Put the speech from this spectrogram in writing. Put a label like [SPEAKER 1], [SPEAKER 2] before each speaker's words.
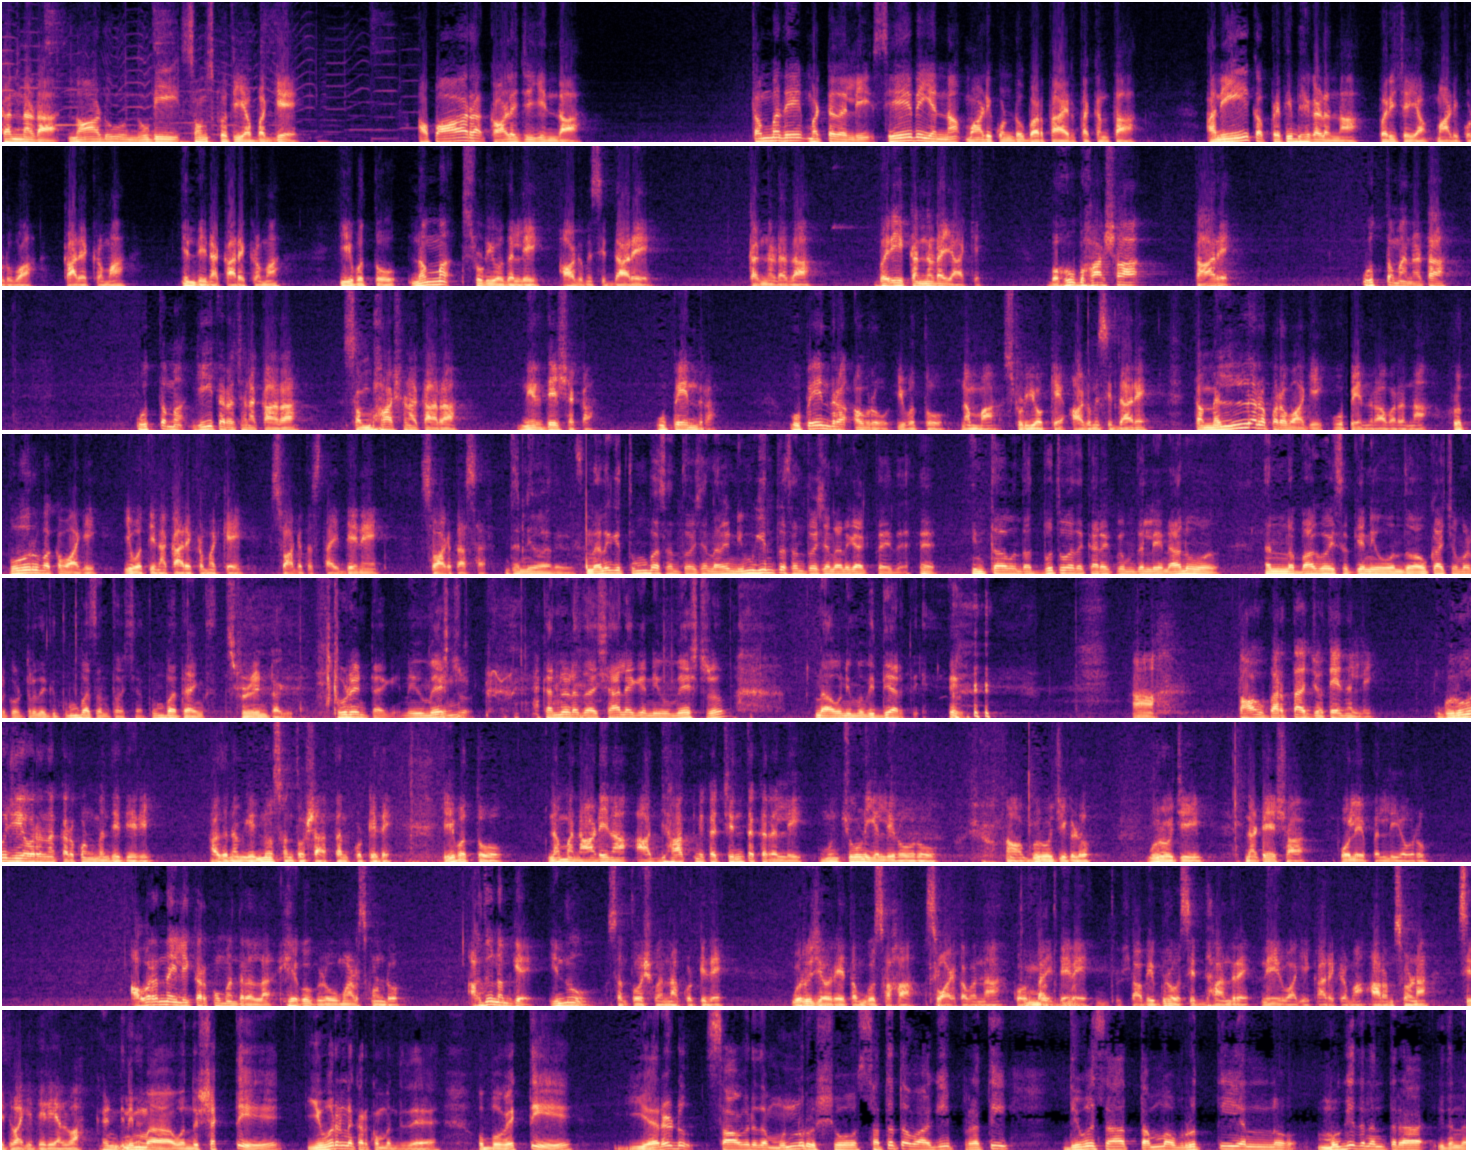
[SPEAKER 1] ಕನ್ನಡ ನಾಡು ನುಡಿ ಸಂಸ್ಕೃತಿಯ ಬಗ್ಗೆ ಅಪಾರ ಕಾಳಜಿಯಿಂದ ತಮ್ಮದೇ ಮಟ್ಟದಲ್ಲಿ ಸೇವೆಯನ್ನು ಮಾಡಿಕೊಂಡು ಬರ್ತಾ ಇರತಕ್ಕಂಥ ಅನೇಕ ಪ್ರತಿಭೆಗಳನ್ನು ಪರಿಚಯ ಮಾಡಿಕೊಡುವ ಕಾರ್ಯಕ್ರಮ, ಇಂದಿನ ಕಾರ್ಯಕ್ರಮ ಇವತ್ತು ನಮ್ಮ ಸ್ಟುಡಿಯೋದಲ್ಲಿ ಆಗಮಿಸಿದ್ದಾರೆ. ಕನ್ನಡದ ಬರೀ ಕನ್ನಡ ಯಾಕೆ? ಬಹುಭಾಷಾ ತಾರೆ, ಉತ್ತಮ ನಟ ಉತ್ತಮ ಗೀತ ರಚನಕಾರ ಸಂಭಾಷಣಕಾರ, ನಿರ್ದೇಶಕ ಉಪೇಂದ್ರ. ಉಪೇಂದ್ರ ಅವರು ಇವತ್ತು ನಮ್ಮ ಸ್ಟುಡಿಯೋಕ್ಕೆ ಆಗಮಿಸಿದ್ದಾರೆ. ತಮ್ಮೆಲ್ಲರ ಪರವಾಗಿ ಉಪೇಂದ್ರ ಅವರನ್ನು ಹೃತ್ಪೂರ್ವಕವಾಗಿ ಇವತ್ತಿನ ಕಾರ್ಯಕ್ರಮಕ್ಕೆ ಸ್ವಾಗತಿಸ್ತಾ ಇದ್ದೇನೆ. ಸ್ವಾಗತ ಸರ್.
[SPEAKER 2] ಧನ್ಯವಾದಗಳು. ನನಗೆ ತುಂಬ ಸಂತೋಷ, ನನಗೆ ನಿಮಗಿಂತ ಸಂತೋಷ ನನಗೆ ಆಗ್ತಾ ಇದೆ. ಇಂಥ ಒಂದು ಅದ್ಭುತವಾದ ಕಾರ್ಯಕ್ರಮದಲ್ಲಿ ನಾನು ನನ್ನ ಭಾಗವಹಿಸೋಕೆ ನೀವು ಒಂದು ಅವಕಾಶ ಮಾಡಿಕೊಟ್ಟಿರೋದಕ್ಕೆ ತುಂಬ ಸಂತೋಷ ತುಂಬ ಥ್ಯಾಂಕ್ಸ್
[SPEAKER 3] ಸ್ಟೂಡೆಂಟ್ ಆಗಿ.
[SPEAKER 2] ಸ್ಟೂಡೆಂಟ್ ಆಗಿ. ನೀವು ಮೇಷ್ಟ್ರು. ಕನ್ನಡದ ಶಾಲೆಗೆ ನೀವು ಮೇಷ್ಟ್ರು. ನಾವು ನಿಮ್ಮ ವಿದ್ಯಾರ್ಥಿ.
[SPEAKER 1] ಆ, ತಾವು ಬರ್ತಾ ಜೊತೆಯಲ್ಲಿ ಗುರೂಜಿಯವರನ್ನು ಕರ್ಕೊಂಡು ಬಂದಿದ್ದೀರಿ. ಅದು ನಮಗೆ ಇನ್ನೂ ಸಂತೋಷ ತಂದುಕೊಟ್ಟಿದೆ ಇವತ್ತು ನಮ್ಮ ನಾಡಿನ ಆಧ್ಯಾತ್ಮಿಕ ಚಿಂತಕರಲ್ಲಿ ಮುಂಚೂಣಿಯಲ್ಲಿರೋರು ಆ, ಗುರೂಜಿಗಳು. ಗುರೂಜಿ ನಟೇಶ ಪೋಲೇಪಲ್ಲಿ ಅವರು ಅವರನ್ನ ಇಲ್ಲಿ ಕರ್ಕೊಂಬಂದ್ರಲ್ಲ ಹೇಗೋ ಬಿಡುವು ಮಾಡಿಸ್ಕೊಂಡು. ಅದು ನಮಗೆ ಇನ್ನೂ ಸಂತೋಷವನ್ನ ಕೊಟ್ಟಿದೆ. ಗುರೂಜಿಯವರೇ ತಮಗೂ ಸಹ ಸ್ವಾಗತವನ್ನ ಕೋರ್ತಾ ಇದ್ದೇವೆ. ತಾವಿಬ್ರು ಸಿದ್ಧ ಅಂದ್ರೆ ನೇರವಾಗಿ ಕಾರ್ಯಕ್ರಮ ಆರಂಭಿಸೋಣ. ಸಿದ್ಧವಾಗಿದ್ದೀರಿ ಅಲ್ವಾ?
[SPEAKER 3] ನಿಮ್ಮ ಒಂದು ಶಕ್ತಿ ಇವರನ್ನ ಕರ್ಕೊಂಡ್ ಬಂದಿದೆ. ಒಬ್ಬ ವ್ಯಕ್ತಿ ಎರಡು ಸಾವಿರದ ಮುನ್ನೂರು ಶೋ ಸತತವಾಗಿ ಪ್ರತಿ ದಿವಸ ತಮ್ಮ ವೃತ್ತಿಯನ್ನು ಮುಗಿದ ನಂತರ ಇದನ್ನ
